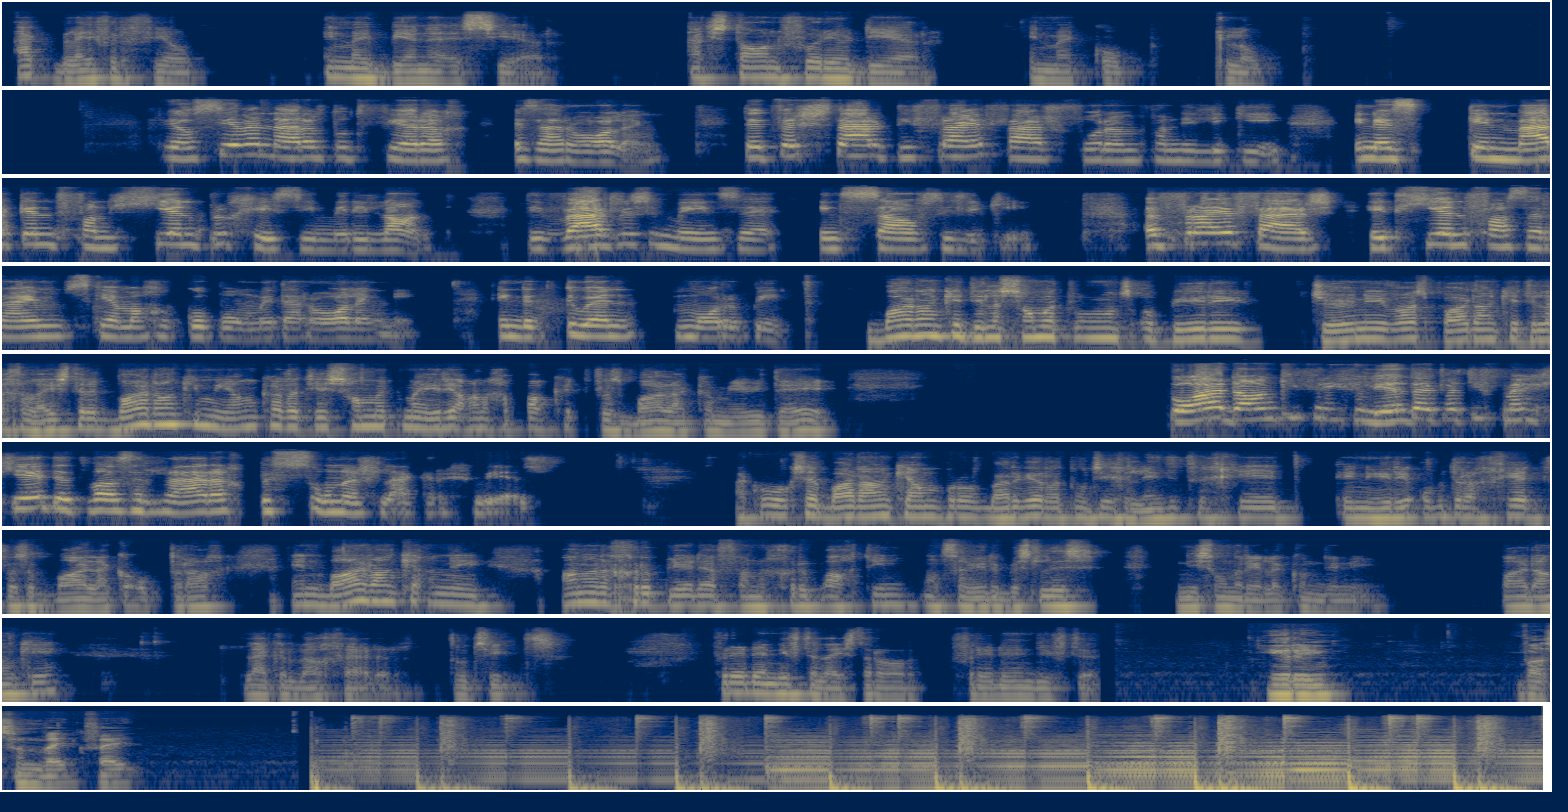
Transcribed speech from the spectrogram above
Ek bly verveel en my bene is seer. Ek staan voor jou deur en my kop klop. Reël 37 tot 40 is herhaling. Dit versterk die vrye versvorm van die liedjie en is kenmerkend van geen progressie met die land, die werklose mense en selfs die liedjie. 'n Vrye vers het geen vaste rymskema gekoppel met herhaling nie en dit toon morbied. Baie dankie dat julle saam met ons op hierdie journey was. Baie dankie dat julle geluister het. Baie dankie Mianka dat jy saam met my hierdie aangepak het. Dit was baie lekker om jou te hê. Baie dankie vir die geleentheid wat jy vir my gegee het. Dit was regtig besonder lekker geweest. Ek wil ook sê baie dankie aan Prof Burger wat ons die geleentheid gegee het en hierdie opdrag gegee het. Dit was 'n baie lekker opdrag. En baie dankie aan die ander groeplede van groep 18. Ons sou hierdie beslis nie sonder julle kon doen nie. Baie dankie. Lekker dag verder. Totsiens. Vrede en liefde luisteraar. Vrede en liefde. Hierdie was 'n wykfeit. Thank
